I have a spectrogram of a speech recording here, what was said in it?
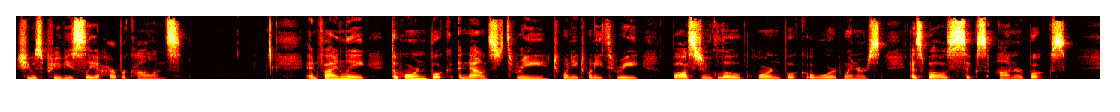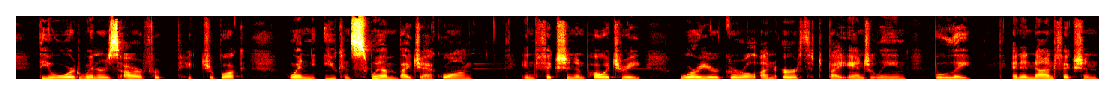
She was previously at HarperCollins. And finally, the Horn Book announced three 2023 Boston Globe Horn Book Award winners, as well as six honor books. The award winners are for picture book When You Can Swim by Jack Wong, in fiction and poetry, Warrior Girl Unearthed by Angeline Boulley, and in nonfiction,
